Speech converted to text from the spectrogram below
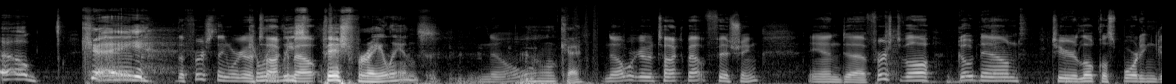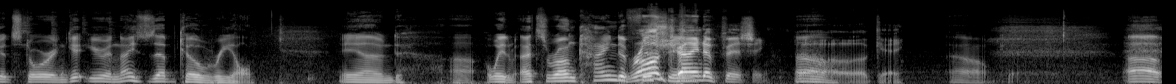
Okay. The first thing we're going to Can we talk at least about. fish for aliens? no. Okay. No, we're going to talk about fishing. And uh, first of all, go down to your local sporting goods store and get you a nice Zebco reel. And uh, wait a minute, that's the wrong kind of Wrong fishing. kind of fishing. Oh. okay. Oh, okay. Uh,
